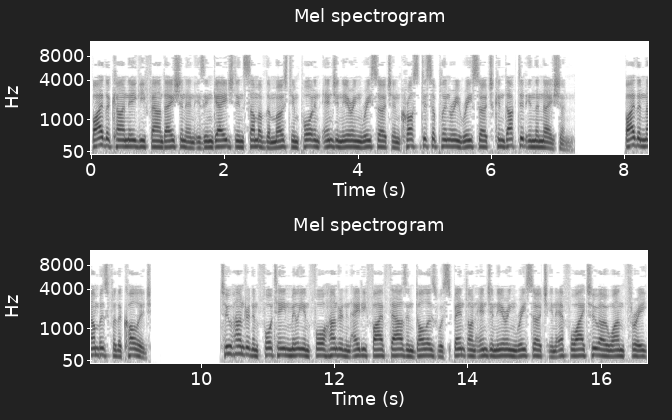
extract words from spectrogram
by the Carnegie Foundation and is engaged in some of the most important engineering research and cross-disciplinary research conducted in the nation. By the numbers for the college, $214,485,000 was spent on engineering research in FY 2013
